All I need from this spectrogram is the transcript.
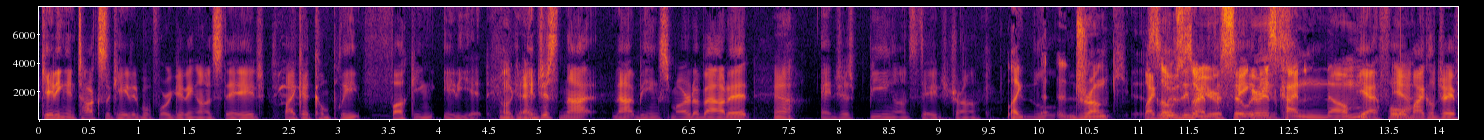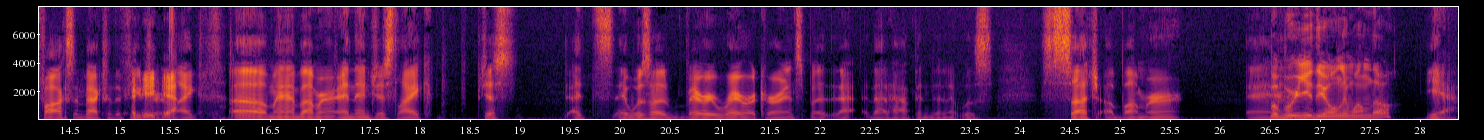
getting intoxicated before getting on stage, like a complete fucking idiot. Okay. and just not not being smart about it, yeah, and just being on stage drunk, like l- uh, drunk, like so, losing so my your finger is kind of numb. Yeah, full Michael J. Fox and Back to the Future. Yeah. Like, oh man, bummer. And then just like, just it's it was a very rare occurrence, but that that happened, and it was such a bummer. And But were you the only one though? Yeah,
